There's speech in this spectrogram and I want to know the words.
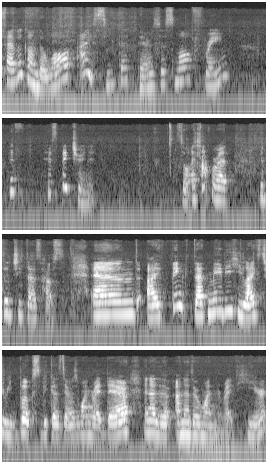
if I look on the wall, I see that there's a small frame with his picture in it. So I think we're at Little Cheetah's house. And I think that maybe he likes to read books because there's one right there, another another one right here.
